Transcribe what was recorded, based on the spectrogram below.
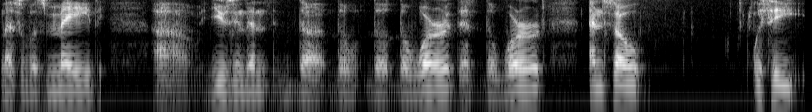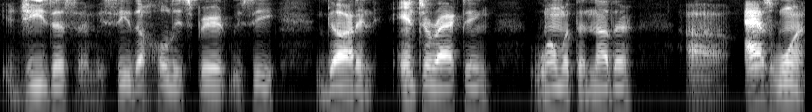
unless it was made uh, using the, the the the word that the word, and so we see Jesus and we see the Holy Spirit. We see God in interacting one with another uh, as one.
